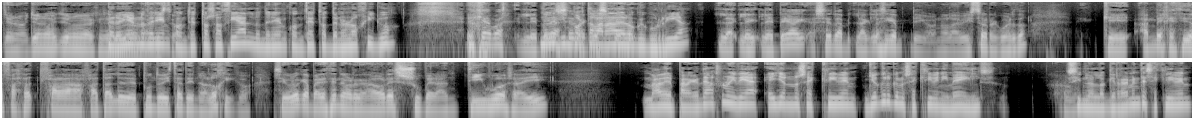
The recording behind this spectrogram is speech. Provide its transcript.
Yo no, yo no, yo no es que Pero ellos no tenían visto. contexto social, no tenían contexto tecnológico, Es que además le no pega les ser la importaba nada de lo que ocurría. la- le, le pega a ser la, la clásica, digo, no la he visto, recuerdo, que ha envejecido fa- fa- fatal desde el punto de vista tecnológico. Seguro que aparecen ordenadores súper antiguos ahí. A ver, para que te hagas una idea, ellos no se escriben, yo creo que no se escriben emails, Ah. sino lo que realmente se escriben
